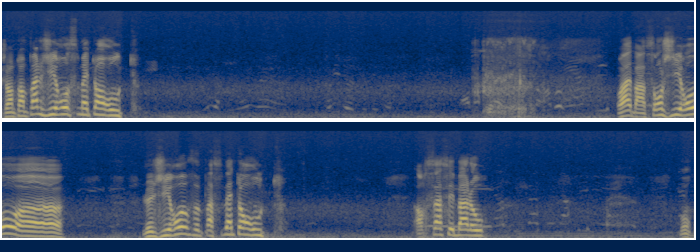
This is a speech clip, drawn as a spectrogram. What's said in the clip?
J'entends pas le gyro se mettre en route. Ouais, ben son gyro, euh, le gyro veut pas se mettre en route. Alors ça c'est ballot. Bon,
